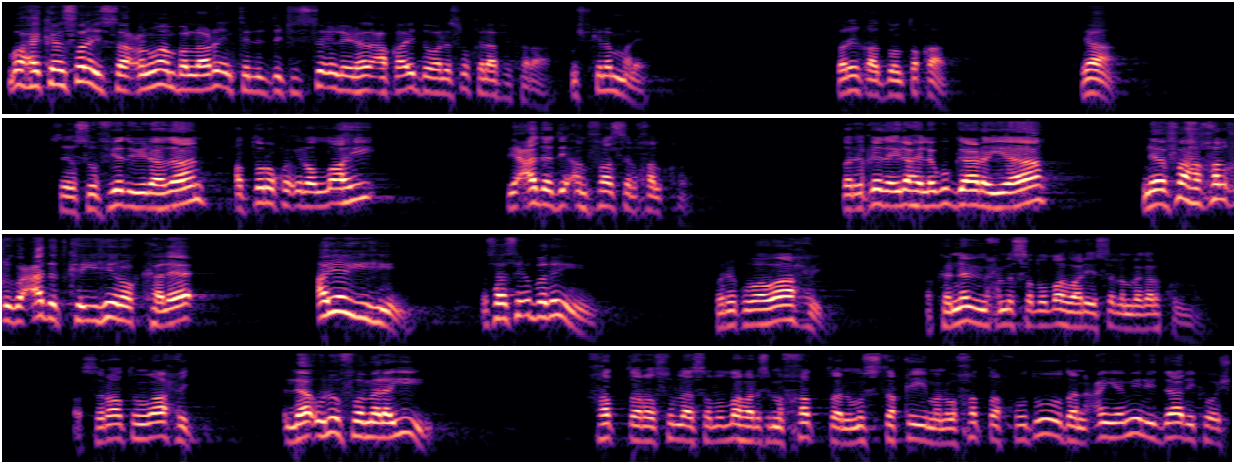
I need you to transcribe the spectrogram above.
Ma waxay keensanaysaa cunwaan ballaadhan inta la dejisto in la yidhahdo caqaa'idda waa la ysku khilaafi karaa. Mushkilo ma leh. Dariiqaad doonto qaad. Yaa. Siday suufiyadu yidhaahdaan alturuqu ila allaahi bicadadi anfaasi alkhalq. Dariiqyada ilaahay lagu gaadhayaa neefaha khalqigu cadadka yihiinoo kale ayay yihiin saasay u badan yihiin. Dariiqu waa waaxid waa ka nebi maxamed sala allahu aleyh wasalam lagala kulmay. Waa siraatun waaxid laa uluuf wa malaayiin khata rasuulu llahi sala allahu alay slam khatan mustaqiiman wa khata khuduudan can yamiini dalika wa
